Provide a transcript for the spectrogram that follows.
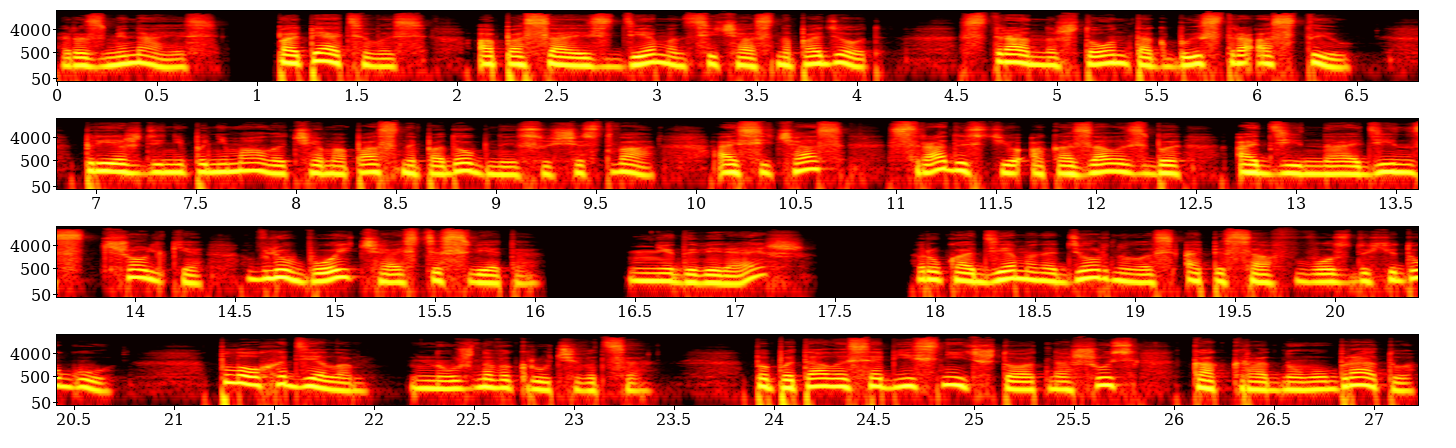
разминаясь. Попятилась, опасаясь, демон сейчас нападет. Странно, что он так быстро остыл. Прежде не понимала, чем опасны подобные существа, а сейчас с радостью оказалась бы один на один с Чольке в любой части света. «Не доверяешь?» Рука демона дернулась, описав в воздухе дугу. «Плохо дело, нужно выкручиваться». Попыталась объяснить, что отношусь как к родному брату,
